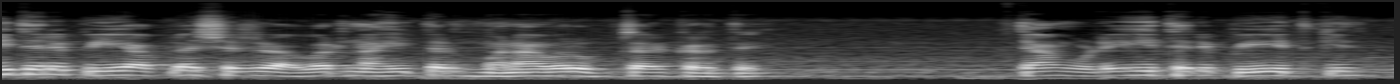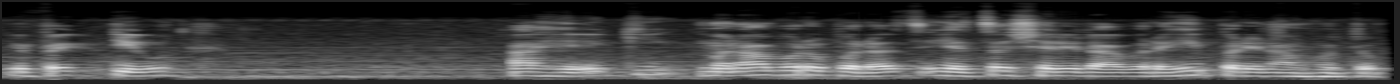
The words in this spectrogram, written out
ही थेरपी आपल्या शरीरावर नाही तर मनावर उपचार करते. त्यामुळे ही थेरपी इतकी इफेक्टिव्ह आहे की मनाबरोबरच याचा शरीरावरही परिणाम होतो.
